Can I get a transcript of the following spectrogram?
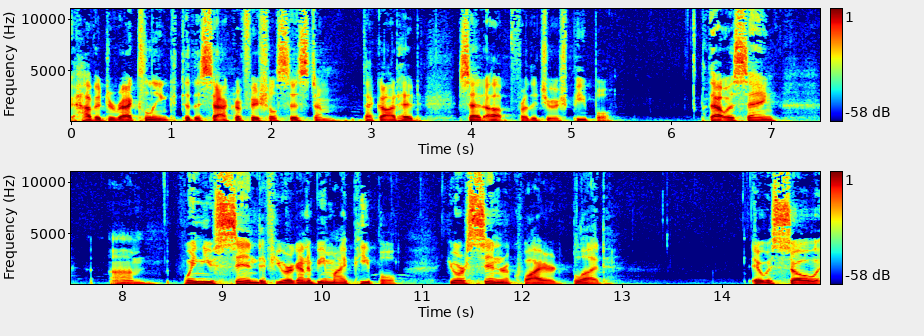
have a direct link to the sacrificial system that God had set up for the Jewish people. That was saying, um, when you sinned, if you are going to be my people, your sin required blood. It was so,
